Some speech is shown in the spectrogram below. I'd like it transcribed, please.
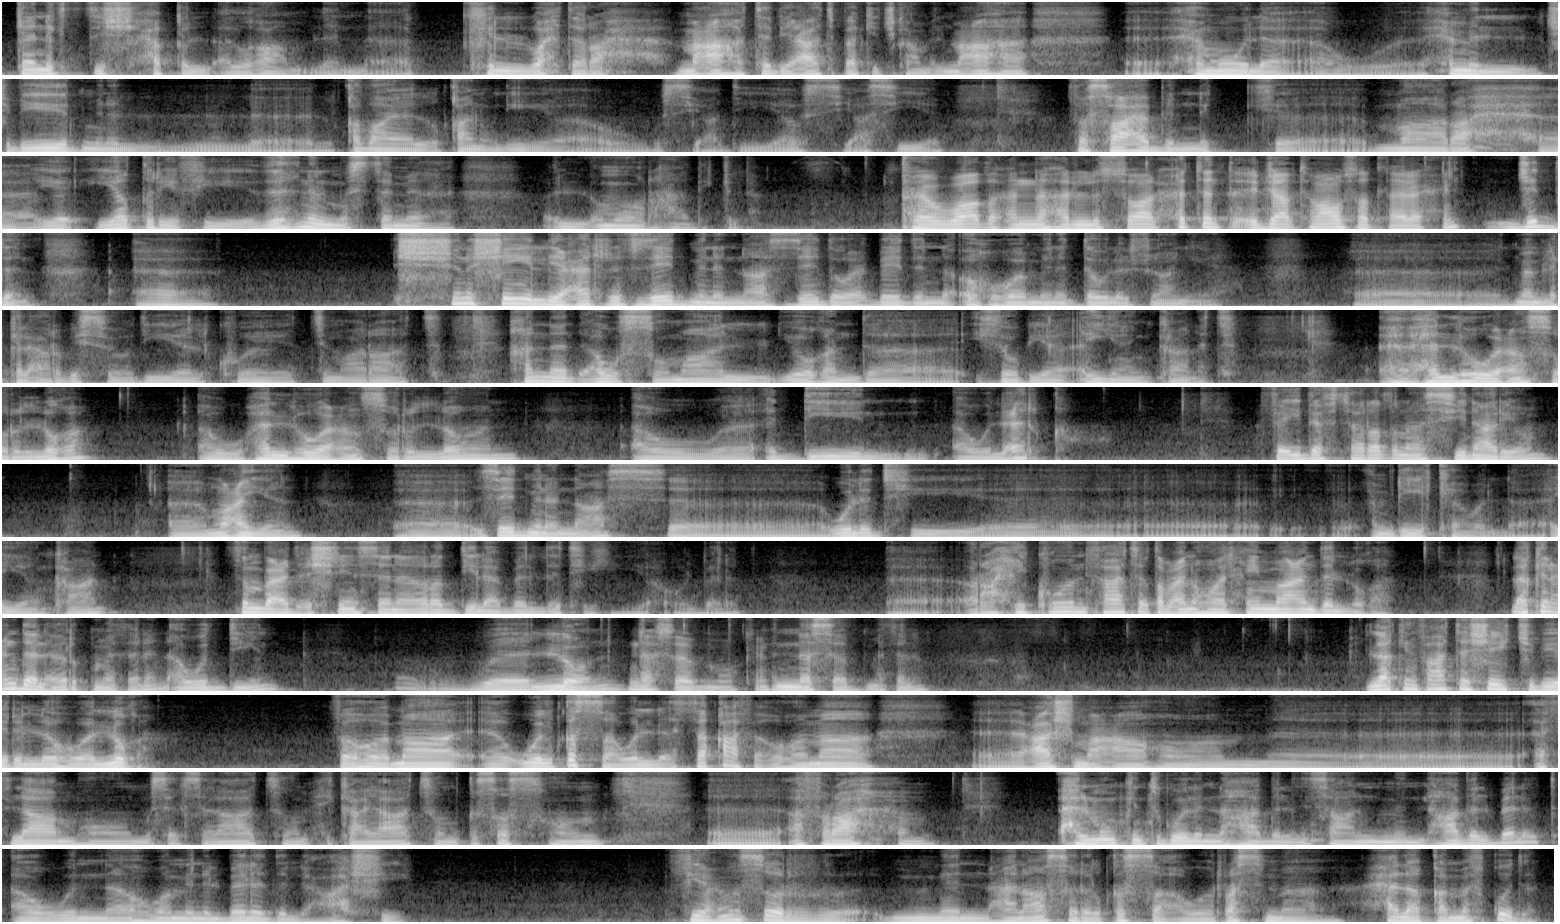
كأنك تشحق الألغام لأن كل واحدة راح معاها تبعات باكج كامل معاها آه، حمولة أو حمل كبير من ال- القضايا القانونية أو السيادية أو السياسية. فصعب إنك آه، ما راح آه، يطري في ذهن المستمع الأمور هذه كلها. فواضح إن هالسؤال حتى أنت إجابته ما وصلت له للحين؟ جدا. شنو الشيء اللي يعرف زيد من الناس زيد أو عبيد إنه هو من الدولة الفلانية؟ آه، المملكة العربية السعودية الكويت الإمارات خلنا أو الصومال يوغندا إثيوبيا ايا كانت. هل هو عنصر اللغة أو هل هو عنصر اللون أو آه، الدين أو العرق؟ فإذا افترضنا سيناريو آه، معين آه، زيد من الناس ولد في أمريكا ولا ايا كان ثم بعد 20 سنة رد إلى بلدته أو البلد. راح يكون فاته طبعا هو الحين ما عنده اللغة لكن عنده العرق مثلا أو الدين واللون. نسب ممكن. النسب مثلا. لكن فاته شيء كبير اللي هو اللغة فهو ما والقصة والثقافة وهو ما آه، عاش معاهم آه، أفلامهم مسلسلاتهم حكاياتهم قصصهم آه، أفراحهم. هل ممكن تقول إن هذا الإنسان من هذا البلد أو إنه هو من البلد اللي عاش فيه؟ في عنصر من عناصر القصة أو الرسمة حلقة مفقودة.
